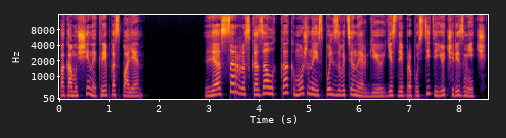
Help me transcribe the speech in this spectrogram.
пока мужчины крепко спали. Лясар рассказал, как можно использовать энергию, если пропустить ее через меч.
